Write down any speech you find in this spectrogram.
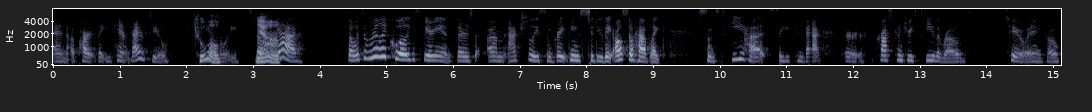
and a part that you can't drive to cool. usually. So, yeah. yeah. So it's a really cool experience. There's um, actually some great things to do. They also have like some ski huts so you can back or cross country ski the roads too and go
